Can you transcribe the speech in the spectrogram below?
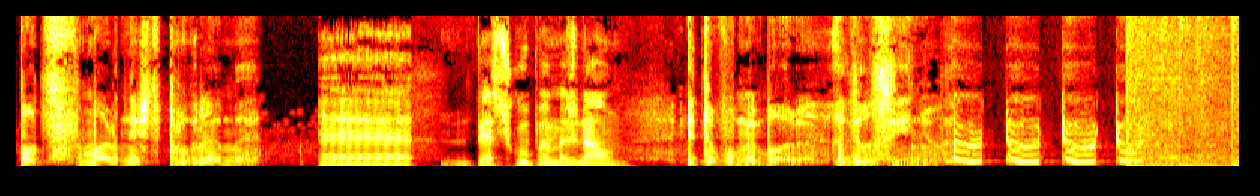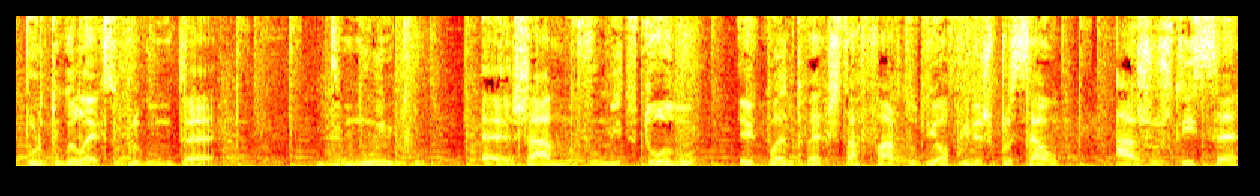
pode-se fumar neste programa? Uh, peço desculpa, mas não. Então vou-me embora. Adeusinho. Portugalex pergunta: de muito já me vomito todo, e quanto é que está farto de ouvir a expressão à justiça,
